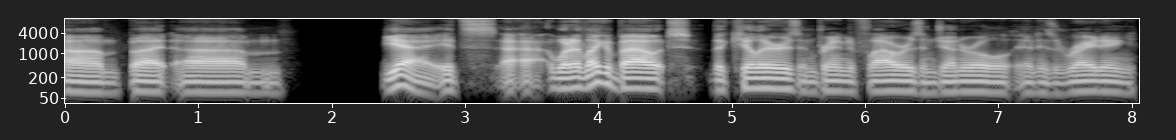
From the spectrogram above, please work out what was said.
Um, but um, yeah, it's uh, what I like about the Killers and Brandon Flowers in general and his writing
